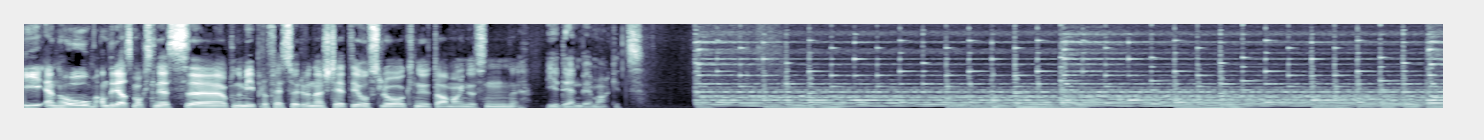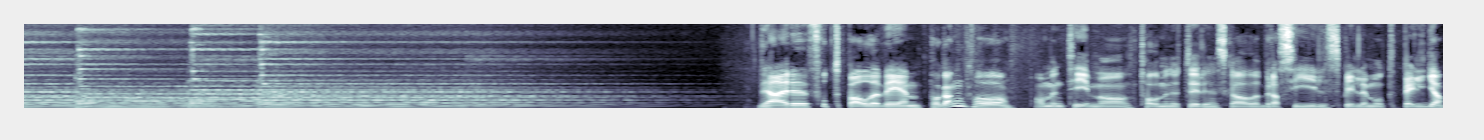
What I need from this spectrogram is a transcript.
i NHO, Andreas Moxnes, eh, økonomiprofessor ved Universitetet i Oslo, og Knut A. Magnussen i DNB Markets. Det er eh, fotball-VM på gang, og om en time og tolv minutter skal Brasil spille mot Belgia.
